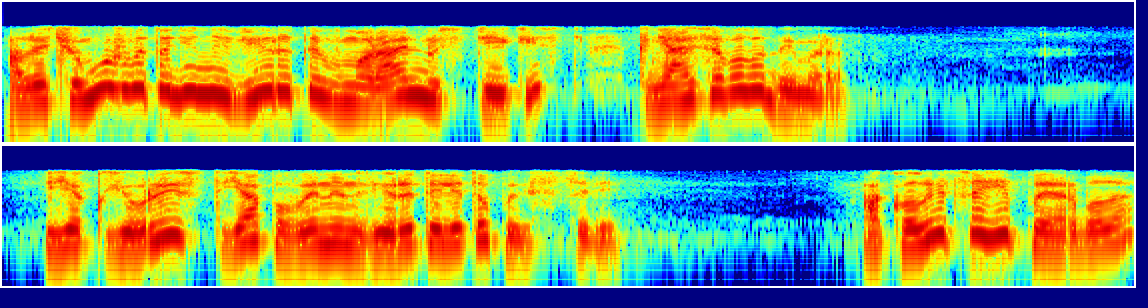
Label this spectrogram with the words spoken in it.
Але чому ж ви тоді не вірите в моральну стійкість князя Володимира? Як юрист я повинен вірити літописцеві. А коли це гіпербола,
